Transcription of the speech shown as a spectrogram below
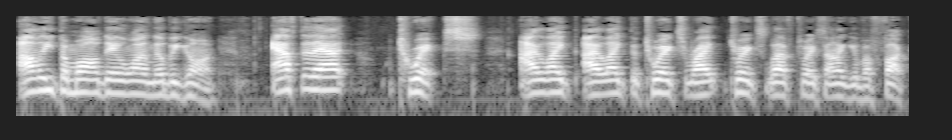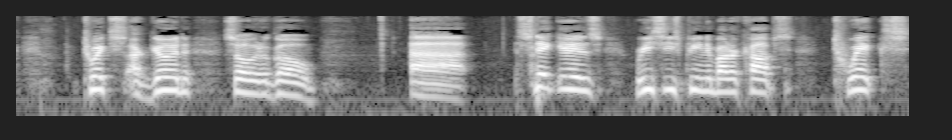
I'll eat them all day long. They'll be gone. After that, Twix. I like I like the Twix, right Twix, left Twix. I don't give a fuck. Twix are good, so it'll go uh, Snickers, Reese's peanut butter cups, Twix.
